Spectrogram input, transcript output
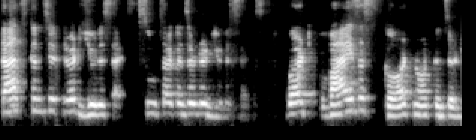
That, that's considered unisex. Suits are considered unisex. But why is a skirt not considered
